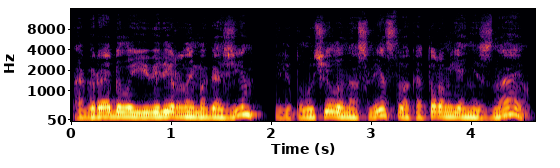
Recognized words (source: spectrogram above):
ограбила ювелирный магазин или получила наследство, о котором я не знаю?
